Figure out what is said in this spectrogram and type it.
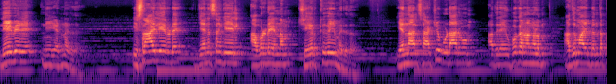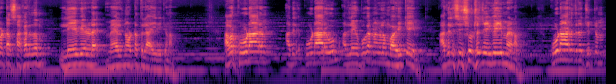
ലേവ്യരെ നീ എണ്ണരുത്. ഇസ്രായേലിയരുടെ ജനസംഖ്യയിൽ അവരുടെ എണ്ണം ചേർക്കുകയും അരുത് എന്നാൽ സാക്ഷ്യ കൂടാരവും അതിലെ ഉപകരണങ്ങളും അതുമായി ബന്ധപ്പെട്ട സകലതും ലേവ്യരുടെ മേൽനോട്ടത്തിലായിരിക്കണം. അവർ കൂടാരം അതിൽ കൂടാരവും അതിലെ ഉപകരണങ്ങളും വഹിക്കുകയും അതിൽ ശുശ്രൂഷ ചെയ്യുകയും വേണം. കൂടാരത്തിന് ചുറ്റും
